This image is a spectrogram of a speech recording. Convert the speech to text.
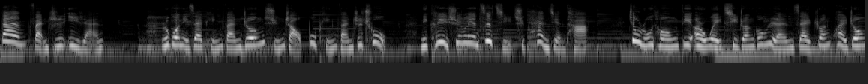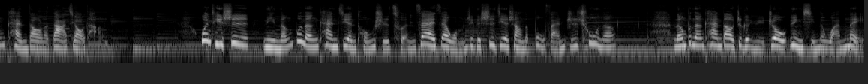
但反之亦然。如果你在平凡中寻找不平凡之处，你可以训练自己去看见它，就如同第二位砌砖工人在砖块中看到了大教堂。问题是，你能不能看见同时存在在我们这个世界上的不凡之处呢？能不能看到这个宇宙运行的完美？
